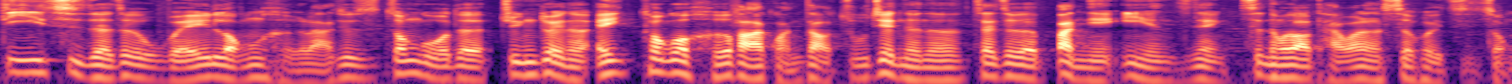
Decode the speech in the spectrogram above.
第一次的这个微融合啦，就是中国的军队呢，哎，透过合法管道，逐渐的呢，在这个半年一年之内渗透到台湾的社会之中。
